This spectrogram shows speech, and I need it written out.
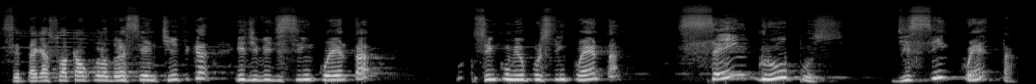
Você pega a sua calculadora científica e divide 50, 5 mil por 50, 100 grupos de 50.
